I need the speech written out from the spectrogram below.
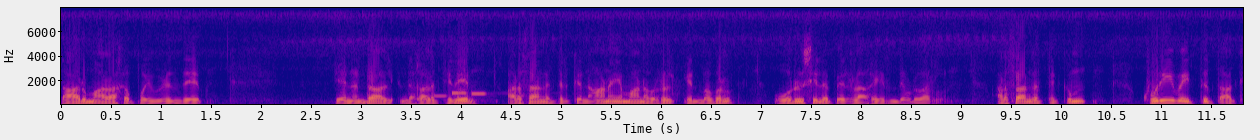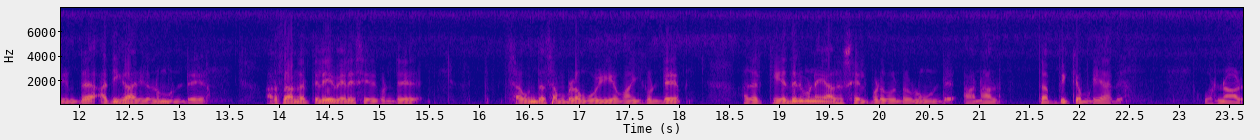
தாறுமாறாக போய் விழுந்து ஏனென்றால் இந்த காலத்திலே அரசாங்கத்திற்கு நாணயமானவர்கள் என்பவர் ஒரு சில பேர்களாக இருந்து விடுவார்கள். அரசாங்கத்துக்கும் குறி வைத்து தாக்குகின்ற அதிகாரிகளும் உண்டு. அரசாங்கத்திலே வேலை செய்து கொண்டு சவுந்த சம்பளம் ஊழியம் வாங்கி கொண்டு அதற்கு எதிர்வினையாக செயல்படுகின்றவர்களும் உண்டு. ஆனால் தப்பிக்க முடியாது. ஒரு நாள்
